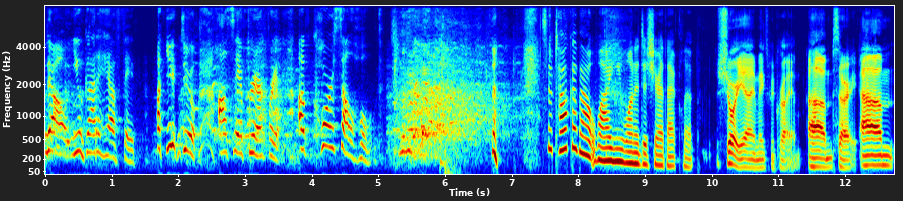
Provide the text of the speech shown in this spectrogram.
No, you got to have faith. You do. I'll say a prayer for you. Of course, I'll hold. so, talk about why you wanted to share that clip. Sure. Yeah, it makes me cry. Um, sorry. Um,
